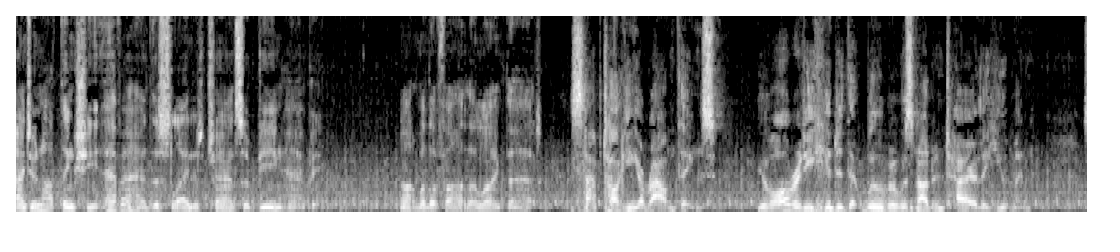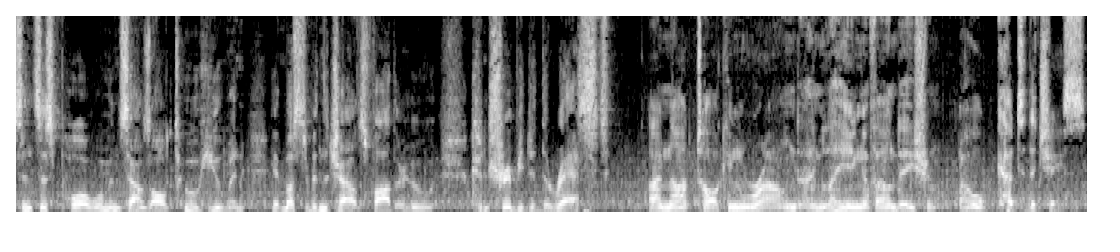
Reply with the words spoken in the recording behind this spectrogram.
I do not think she ever had the slightest chance of being happy. Not with a father like that. Stop talking around things. You've already hinted that Wilbur was not entirely human. Since this poor woman sounds all too human, it must have been the child's father who contributed the rest. I'm not talking round, I'm laying a foundation. Oh, cut to the chase.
